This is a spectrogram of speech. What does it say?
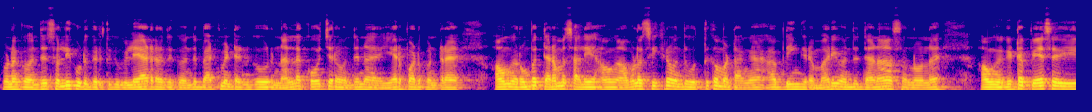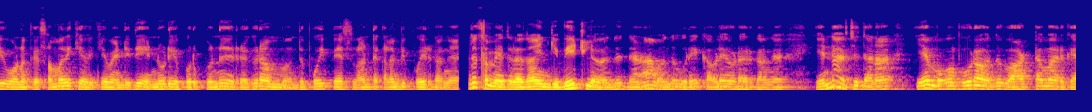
உனக்கு வந்து சொல்லிக் கொடுக்கறதுக்கு விளையாடுறதுக்கு வந்து பேட்மிண்டனுக்கு ஒரு நல்ல கோச்சரை வந்து நான் ஏற்பாடு பண்ணுறேன் அவங்க ரொம்ப திறமசாலி. அவங்க அவ்வளோ சீக்கிரம் வந்து ஒத்துக்க மாட்டாங்க அப்படிங்கிற மாதிரி வந்து தனா சொன்னோன்னே அவங்கக்கிட்ட பேசவே உனக்கு சம்மதிக்க வைக்க வேண்டியது என்னுடைய பொறுப்புன்னு ரகுராம் வந்து போய் பேசலான்ட்டு கிளம்பி போயிருக்காங்க. இந்த சமயத்தில் தான் இங்கே வீட்டில் வந்து தனா வந்து ஒரே கவலையோடு இருக்காங்க. என்ன ஆச்சு தனா? ஏன் முகம் பூரா வந்து வாட்டமாக இருக்க?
